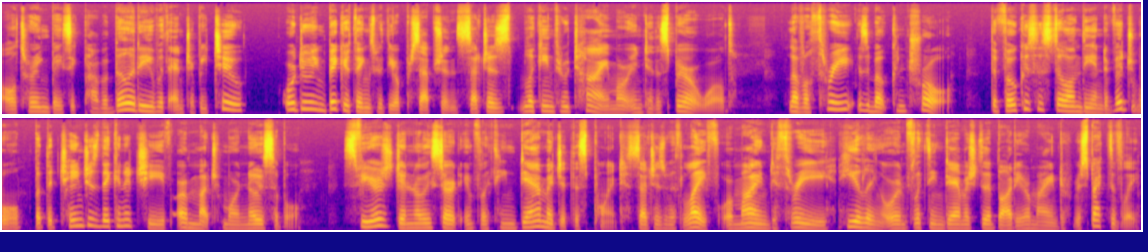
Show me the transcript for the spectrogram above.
altering basic probability with Entropy 2 or doing bigger things with your perceptions, such as looking through time or into the spirit world. Level 3 is about control. The focus is still on the individual, but the changes they can achieve are much more noticeable. Spheres generally start inflicting damage at this point, such as with life or mind 3, healing or inflicting damage to the body or mind, respectively.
